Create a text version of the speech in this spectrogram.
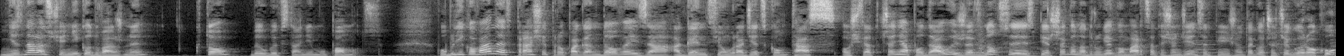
nie znalazł się nikt odważny, kto byłby w stanie mu pomóc. Publikowane w prasie propagandowej za agencją radziecką TASS oświadczenia podały, że w nocy z 1 na 2 marca 1953 roku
